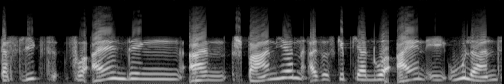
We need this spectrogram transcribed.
Das liegt vor allen Dingen an Spanien. Also es gibt ja nur ein EU-Land,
